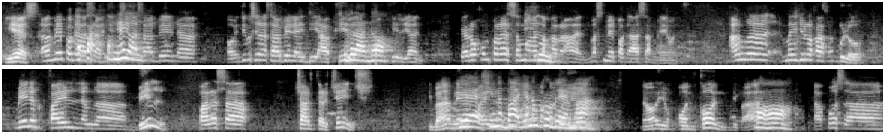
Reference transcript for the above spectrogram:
Yes, ah, may pag-asa. Hindi ko ngayon- sinasabi na oh, hindi ko sinasabi na hindi uphill. Sigurado. Uphill yan. Pero kumpara sa mga nakaraan, mas may pag-asa ngayon. Ang ah, medyo nakakagulo, may nag-file ng ah, bill para sa charter change. Diba? May Yes, nag-file na ng bill. Yan ang problema. yun. No, yung CONCON, di ba? Oo. Tapos, ah,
